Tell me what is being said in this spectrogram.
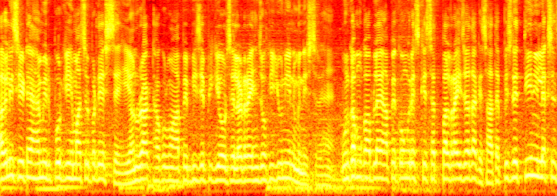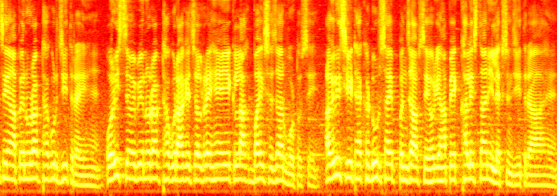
अगली सीट है हमीरपुर की हिमाचल प्रदेश से ही। अनुराग ठाकुर वहाँ पे बीजेपी की ओर से लड़ रहे हैं, जो की यूनियन मिनिस्टर है। उनका मुकाबला यहाँ पे कांग्रेस के सतपाल राय रायजादा के साथ है। पिछले तीन इलेक्शन से यहाँ पे अनुराग ठाकुर जीत रहे हैं। और इस समय भी अनुराग ठाकुर आगे चल रहे हैं एक लाख बाईस हज़ार वोटों से। अगली सीट है खडूर साहिब पंजाब से और यहाँ पे एक खालिस्तानी इलेक्शन जीत रहा है।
